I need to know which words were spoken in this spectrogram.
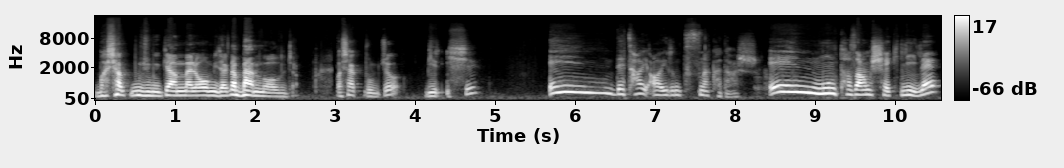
Başak Burcu mükemmel olmayacak da ben mi olacağım? Başak Burcu bir işi en detay ayrıntısına kadar, en muntazam şekliyle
